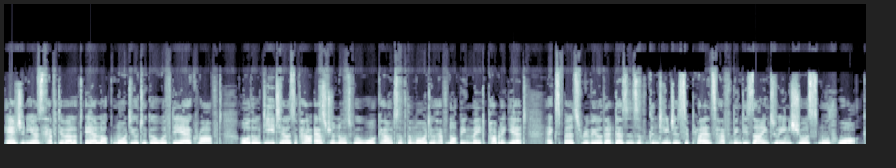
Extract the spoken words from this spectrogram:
Engineers have developed airlock module to go with the aircraft. Although details of how astronauts will walk out of the module have not been made public yet, experts reveal that dozens of contingency plans have been designed to ensure smooth walk.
